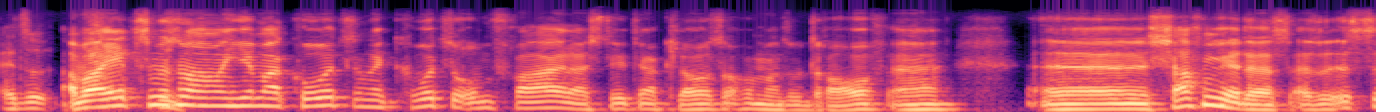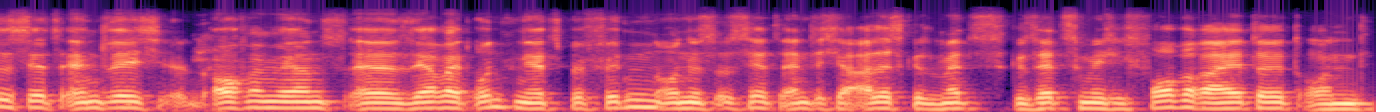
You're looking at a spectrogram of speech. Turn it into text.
also, Aber jetzt müssen wir hier mal kurz eine kurze Umfrage, da steht ja Klaus auch immer so drauf. Äh, äh, schaffen wir das? Also ist es jetzt endlich, auch wenn wir uns äh, sehr weit unten jetzt befinden und es ist jetzt endlich ja alles gesetzmäßig vorbereitet und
